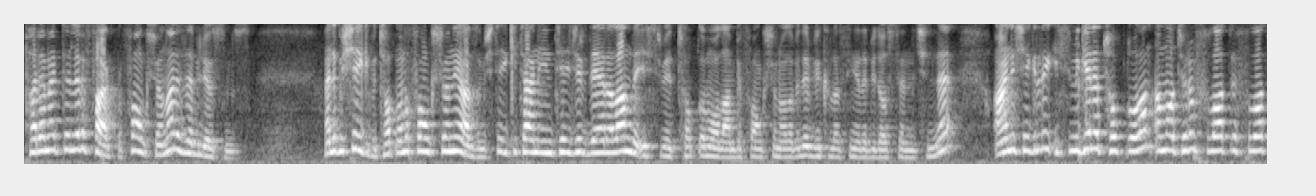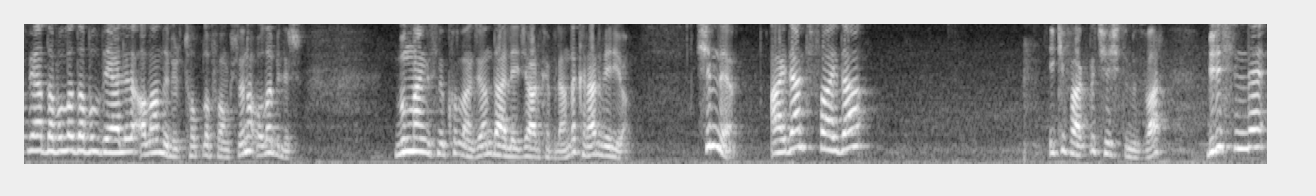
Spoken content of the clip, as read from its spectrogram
parametreleri farklı fonksiyonlar yazabiliyorsunuz. Hani bu şey gibi toplama fonksiyonu yazdım işte iki tane integer değer alan da ismi toplama olan bir fonksiyon olabilir bir klasın ya da bir dosyanın içinde. Aynı şekilde ismi gene toplu olan ama atıyorum float ve float veya double'a double değerleri alan da bir topla fonksiyonu olabilir. Bunun hangisini kullanacağını derleyici arka planda karar veriyor. Şimdi Identify'da iki farklı çeşitimiz var. Birisinde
